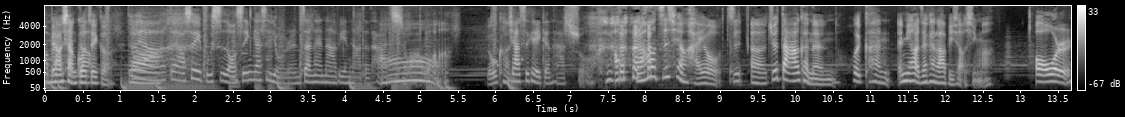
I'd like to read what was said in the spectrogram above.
我没有想过这个。对啊，对啊，所以不是哦，是应该是有人站在那边拿着他的纸娃娃。有可能，下次可以跟他说。然后之前还有之呃，就大家可能会看，哎，你好，在看蜡笔小新吗？偶尔，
